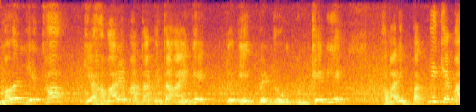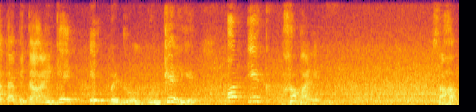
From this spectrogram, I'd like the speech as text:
मगर ये था कि हमारे माता पिता आएँगे तो एक बेडरूम उनके लिए, हमारी पत्नी के माता पिता आएँगे एक बेडरूम उनके लिए और एक हमारे लिए। साहब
